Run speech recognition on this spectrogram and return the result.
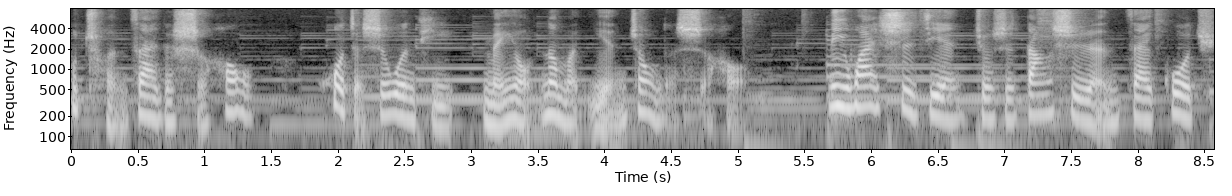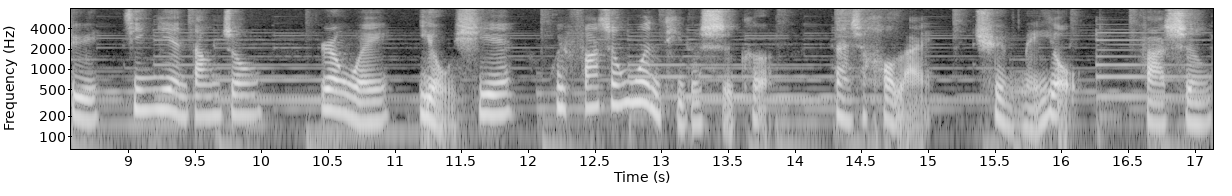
不存在的时候。或者是问题没有那么严重的时候，例外事件就是当事人在过去经验当中认为有些会发生问题的时刻，但是后来却没有发生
